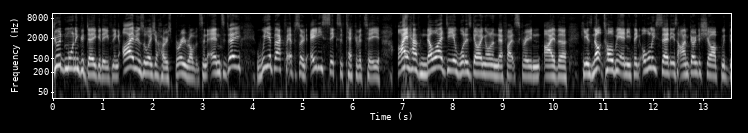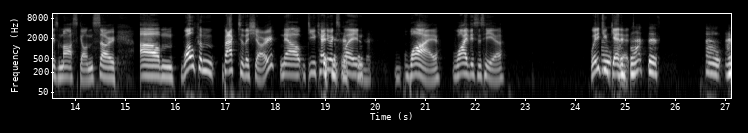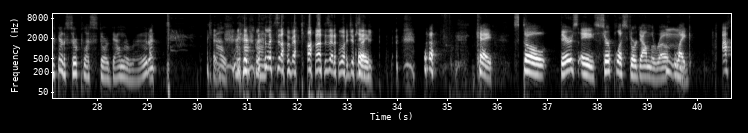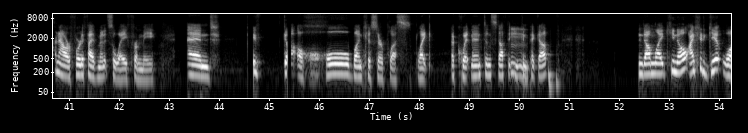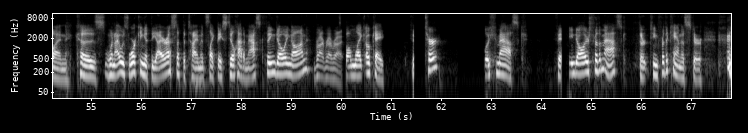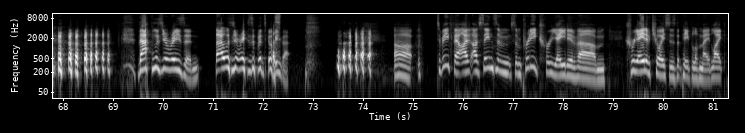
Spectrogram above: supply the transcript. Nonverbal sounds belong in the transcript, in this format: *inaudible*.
Good morning, good day, good evening. I'm as always your host, Bro Robertson, and today we are back for episode 86 of Tech of a T. I have no idea what is going on in Nephite's screen either. He has not told me anything. All he said is I'm going to show up with this mask on. So, um, welcome back to the show. Now, do you care to *laughs* explain why? Why this is here? Where did you Oh, get I it? I bought this. Oh, I've got a surplus store down the road. I- *laughs* Okay. Oh, *laughs* I have to- Listen up, I can't understand a word you're Okay. saying. Okay, so there's a surplus store down the road, Mm-mm. like half an hour, 45 minutes away from me. And they've got a whole bunch of surplus, like equipment and stuff that you can pick up. And I'm like, you know, I should get one because when I was working at the IRS at the time, it's like they still had a mask thing going on. Right, right, right. So I'm like, okay, filter, bush mask, fifteen dollars for the mask, thirteen for the canister. *laughs* That was your reason. That was your reason for doing that. uh, to be fair, I've I've seen some some pretty creative um creative choices that people have made. Like,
